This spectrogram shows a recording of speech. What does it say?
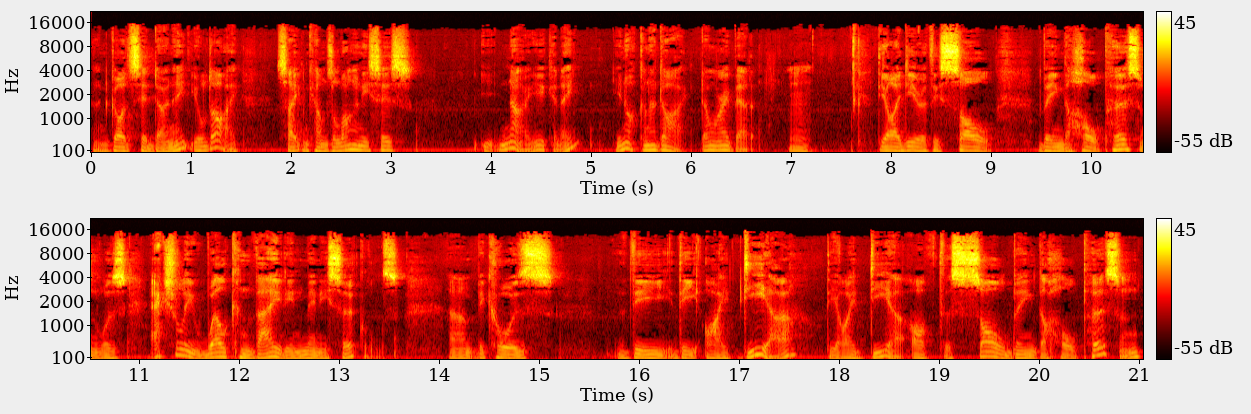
and God said, "Don't eat, you'll die." Satan comes along and he says no, you can eat. You're not going to die. Don't worry about it. Mm. The idea of this soul being the whole person was actually well conveyed in many circles um, because the the idea the idea of the soul being the whole person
